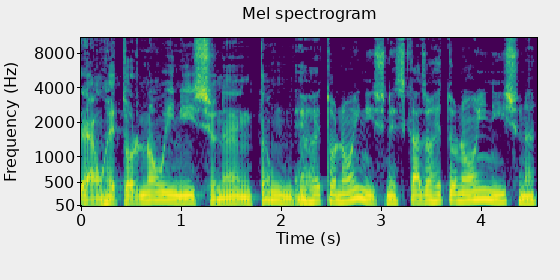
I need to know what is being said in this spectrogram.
é um retorno ao início, né? Então. É o retorno ao início. Nesse caso, é o retorno ao início, né?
